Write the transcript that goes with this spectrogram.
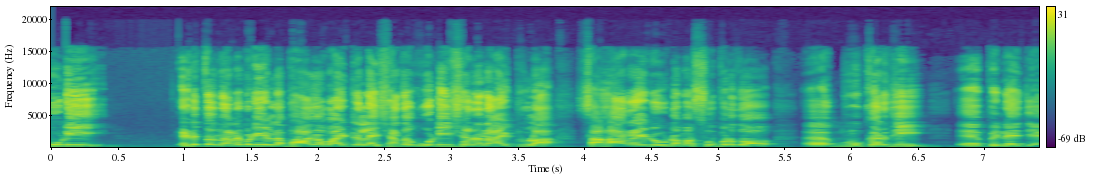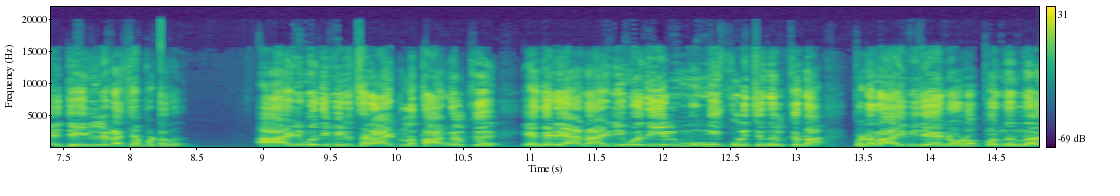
കൂടി എടുത്ത നടപടികളുടെ ഭാഗമായിട്ടല്ലേ ശതകോടീശ്വരനായിട്ടുള്ള സഹാറയുടെ ഉടമ സുബ്രതോ മുഖർജി പിന്നെ ജയിലിലടയ്ക്കപ്പെട്ടത്? ആ അഴിമതി വിരുദ്ധരായിട്ടുള്ള താങ്കൾക്ക് എങ്ങനെയാണ് അഴിമതിയിൽ മുങ്ങിക്കുളിച്ച് നിൽക്കുന്ന പിണറായി വിജയനോടൊപ്പം നിന്ന്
